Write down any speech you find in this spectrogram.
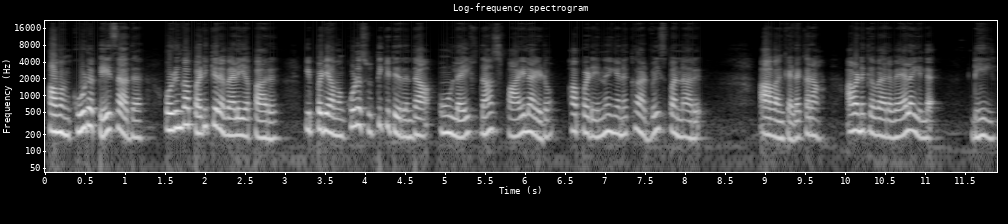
அவன் கூட பேசாத ஒழுங்கா படிக்கிற வேலைய பாரு. இப்படி அவன் கூட சுத்திக்கிட்டு இருந்தா உன் லைஃப் தான் ஸ்பாயில் ஆயிடும் அப்படின்னு எனக்கு அட்வைஸ் பண்ணாரு. அவன் கிடக்கிறான். அவனுக்கு வேற வேலை இல்லை. டேய்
